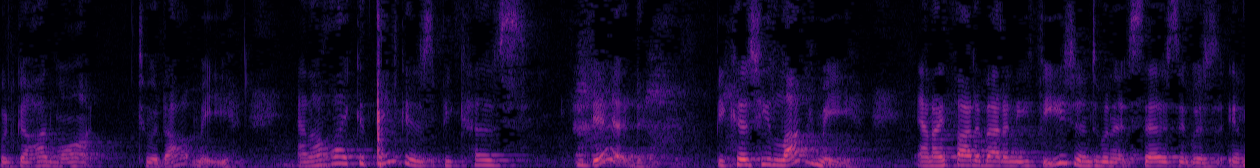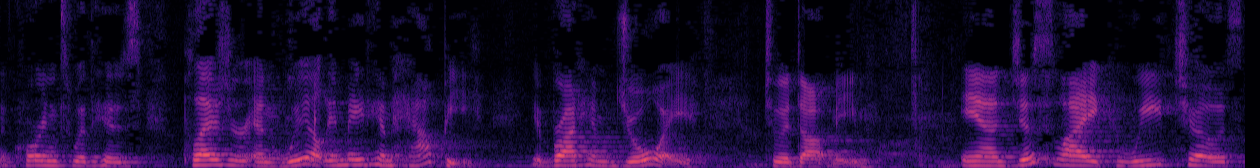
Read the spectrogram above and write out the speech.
would God want to adopt me? And all I could think is because he did, because he loved me. And I thought about in Ephesians when it says it was in accordance with his pleasure and will, it made him happy. It brought him joy to adopt me. And just like we chose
